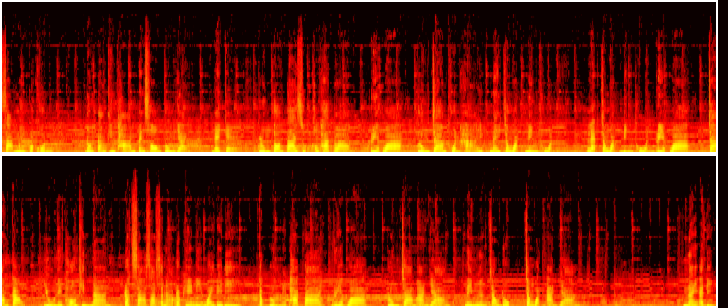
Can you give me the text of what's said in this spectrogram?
130,000 กว่าคน โดยตั้งถิ่นฐานเป็นสองกลุ่มใหญ่ ได้แก่กลุ่มตอนใต้สุดของภาคกลาง เรียกว่ากลุ่มจามถ่วนหายในจังหวัดนิงถ่วน และจังหวัดบิ่งถวนเรียกว่า จามเก่า อยู่ในท้องถิ่นนาน รักษาศาสนาประเพณีไว้ได้ดี กับกลุ่มในภาคใต้ เรียกว่า กลุ่มจามอานยาง ในเมืองเจ้าดก จังหวัดอานยาง ในอดีต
